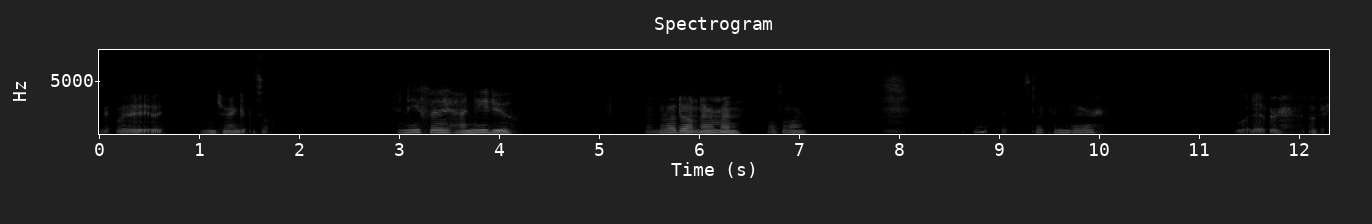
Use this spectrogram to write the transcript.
Okay, wait, wait, wait. I'm trying to get this off. Kanife, I need you. No, I don't. Never mind. False alarm. Don't get stuck in there. Whatever. Okay.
